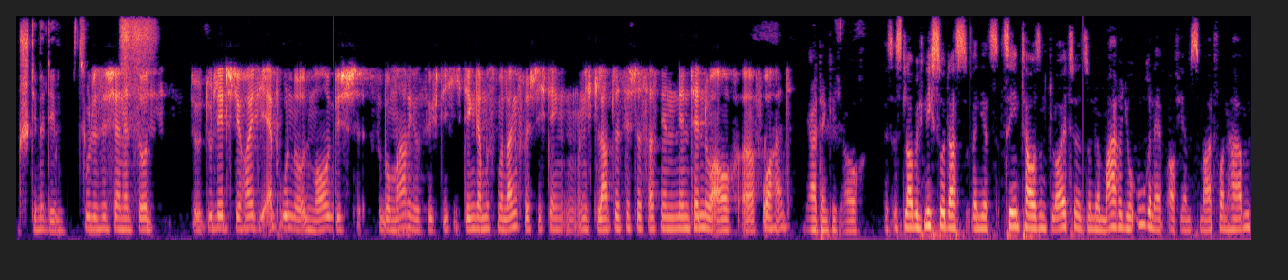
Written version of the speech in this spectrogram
und stimme dem zu. Gut, es ist ja nicht so, du, du lädst dir heute die App runter und morgen bist Super Mario süchtig. Ich denke, da muss man langfristig denken. Und ich glaube, das ist das, was Nintendo auch äh, vorhat. Ja, denke ich auch. Es ist, glaube ich, nicht so, dass wenn jetzt 10.000 Leute so eine Mario-Uhren-App auf ihrem Smartphone haben,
